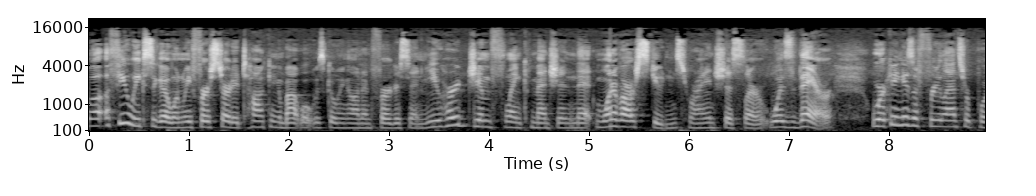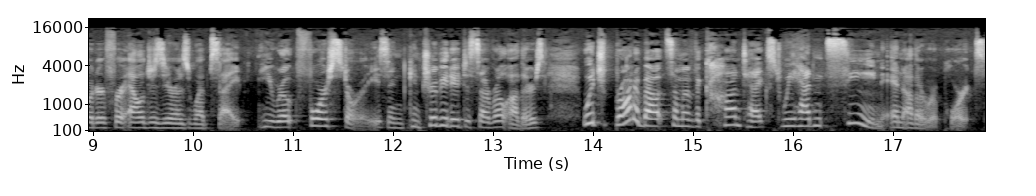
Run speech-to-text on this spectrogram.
Well, a few weeks ago, when we first started talking about what was going on in Ferguson, you heard Jim Flink mention that one of our students, Ryan Schuessler, was there working as a freelance reporter for Al Jazeera's website. He wrote four stories and contributed to several others, which brought about some of the context we hadn't seen in other reports.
